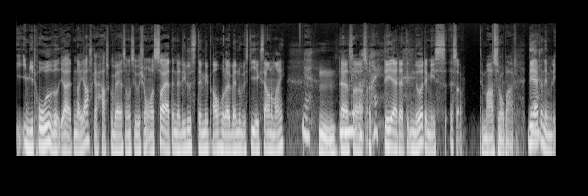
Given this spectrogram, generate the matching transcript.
i mit hoved ved jeg, at når jeg skal har skulle være i sådan nogle situationer, så er den der lille stemme i baghovedet, hvad nu, hvis de ikke savner mig? Ja, Mm. nemlig Altså, også og mig. Det er da det, er noget af det mest... Altså, Det er meget sårbart. det Ja. ja. er det nemlig.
